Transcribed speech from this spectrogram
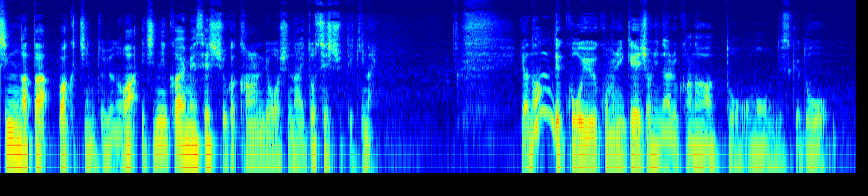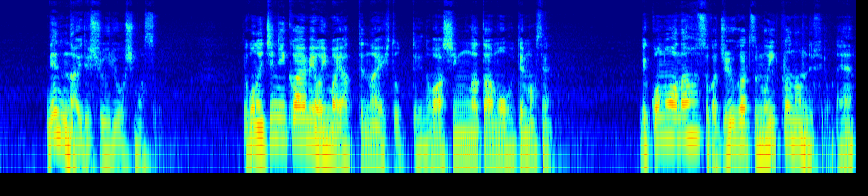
新型ワクチンというのは、1、2回目接種が完了しないと接種できない。いや、なんでこういうコミュニケーションになるかなと思うんですけど、年内で終了します。でこの1、2回目を今やってない人っていうのは新型もう打てません。で、このアナウンスが10月6日なんですよね。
